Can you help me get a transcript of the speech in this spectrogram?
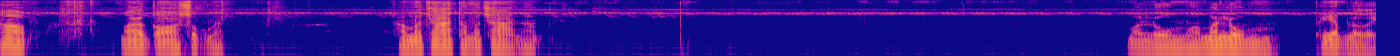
ชอบมะละกอสุกแบบ ธรรมชาติธรรมชาตินะครับ มาลุมมาลุมเพียบเลย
